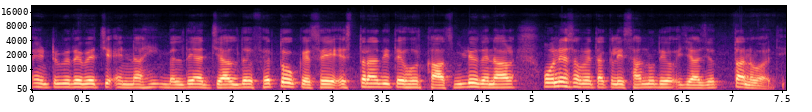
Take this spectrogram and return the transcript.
ਇੰਟਰਵਿਊ ਦੇ ਵਿੱਚ ਇੰਨਾ ਹੀ। ਮਿਲਦੇ ਆ ਜਲਦ ਫਿਰ ਤੋਂ ਕਿਸੇ ਇਸ ਤਰ੍ਹਾਂ ਦੀ ਤੇ ਹੋਰ ਖਾਸ ਵੀਡੀਓ ਦੇ ਨਾਲ। ਉਹਨੇ ਸਮੇਂ ਤੱਕ ਲਈ ਸਾਨੂੰ ਦਿਓ ਇਜਾਜ਼ਤ। ਧੰਨਵਾਦ ਜੀ।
